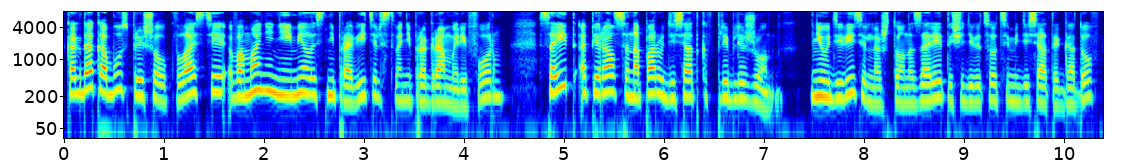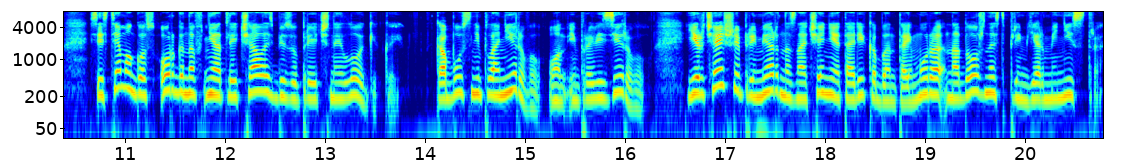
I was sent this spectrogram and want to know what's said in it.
Когда Кабус пришел к власти, в Омане не имелось ни правительства, ни программы реформ. Саид опирался на пару десятков приближенных. Неудивительно, что на заре 1970-х годов система госорганов не отличалась безупречной логикой. Кабус не планировал, он импровизировал. Ярчайший пример назначения Тарика бен Таймура на должность премьер-министра.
